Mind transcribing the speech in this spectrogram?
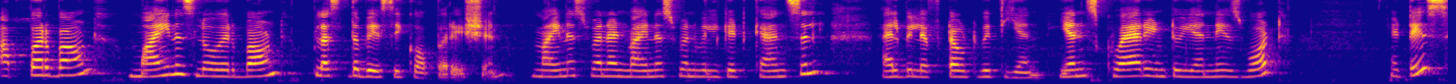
upper bound minus lower bound plus the basic operation. Minus 1 and minus 1 will get cancelled. I'll be left out with n. n square into n is what? It is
